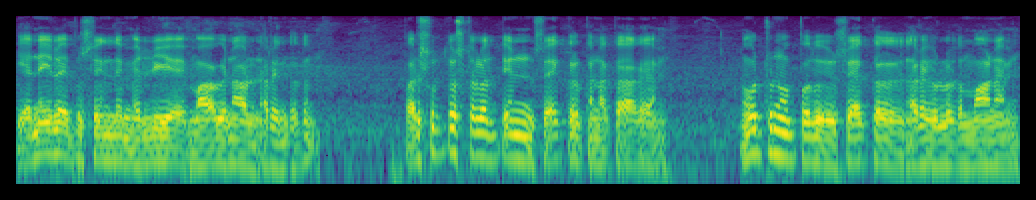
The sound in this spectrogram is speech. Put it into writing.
எண்ணெயிலே பிசைந்த மெல்லிய மாவினால் நிறைந்ததும் பரிசுத்த ஸ்தலத்தின் சேக்கல் கணக்காக நூற்று முப்பது சேக்கல் நிறைவுள்ளதுமான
